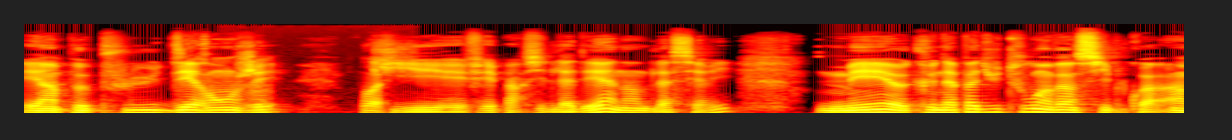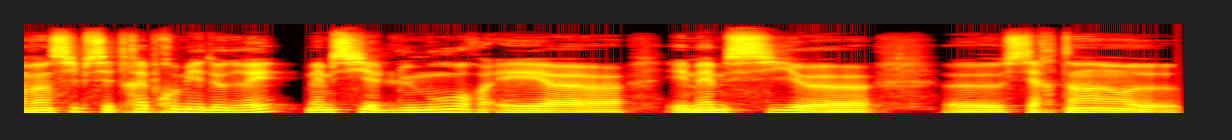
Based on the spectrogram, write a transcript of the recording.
et un peu plus dérangé. Ouais. qui est fait partie de l'ADN hein, de la série, mais euh, que n'a pas du tout Invincible quoi. Invincible c'est très premier degré, même s'il y a de l'humour et euh, et même si euh, euh, certains euh,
